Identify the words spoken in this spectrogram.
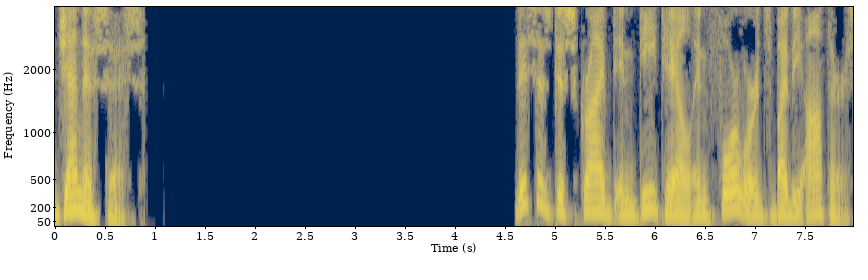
Genesis This is described in detail in forewords by the authors.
